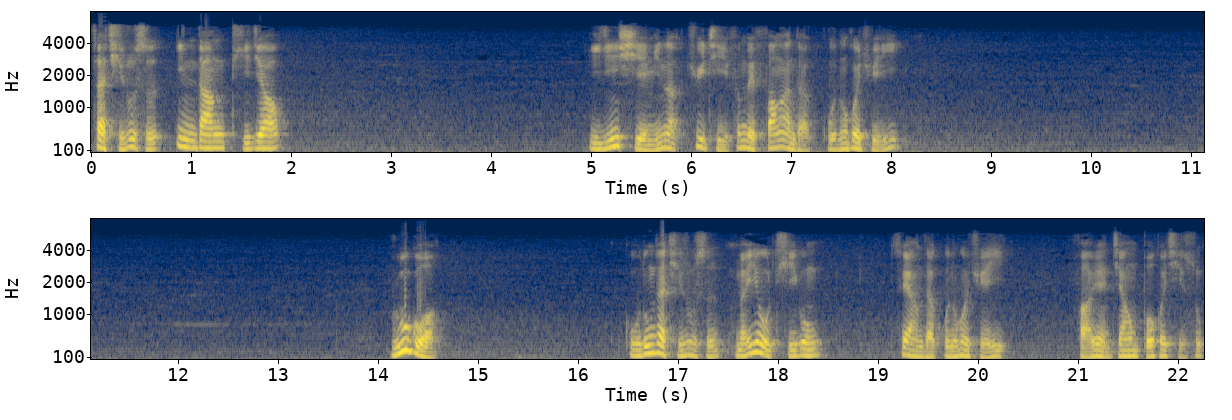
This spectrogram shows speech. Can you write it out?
在起诉时应当提交已经写明了具体分配方案的股东会决议。如果股东在起诉时没有提供这样的股东会决议，法院将驳回起诉。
